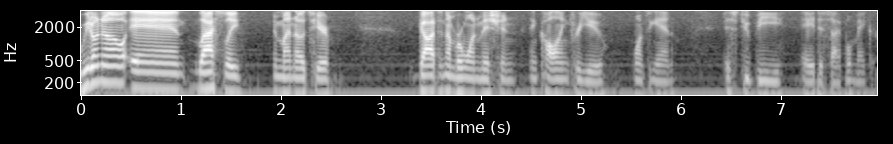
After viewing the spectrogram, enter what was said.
we don't know. And lastly, in my notes here. God's number one mission and calling for you, once again, is to be a disciple maker.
